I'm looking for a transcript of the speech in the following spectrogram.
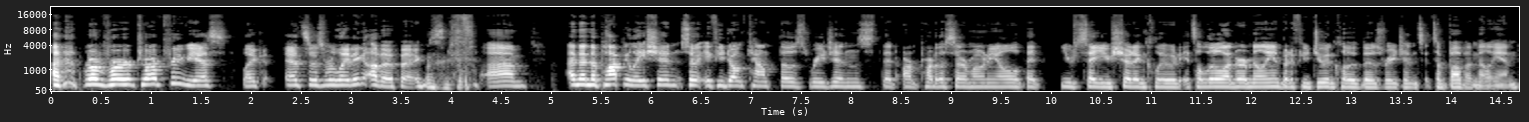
Uh, Refer to our previous like answers relating other things. Um, and then the population. So if you don't count those regions that aren't part of the ceremonial that you say you should include, it's a little under a million. But if you do include those regions, it's above a million,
